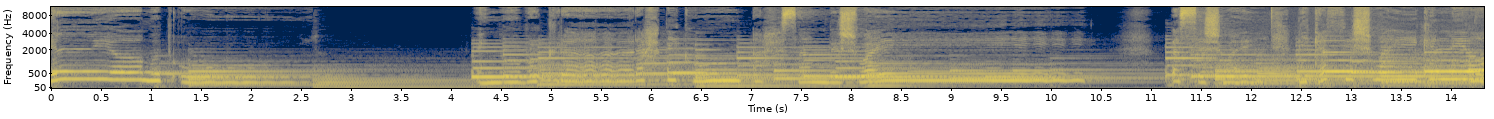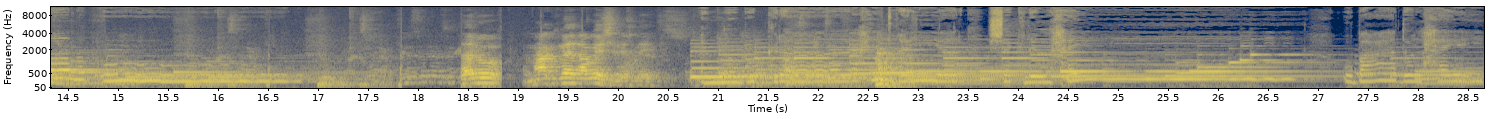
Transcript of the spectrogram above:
كل يوم بقول إنه بكرة رح بيكون أحسن بشوي. بس شوي بكفي شوي كل يوم بقول. ألو معك مال عواشر يا خليل إنه بكرة رح يتغير شكل الحي. وبعده الحي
